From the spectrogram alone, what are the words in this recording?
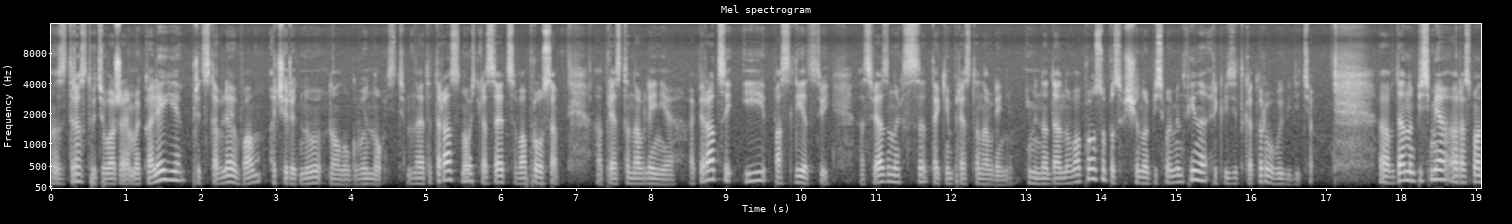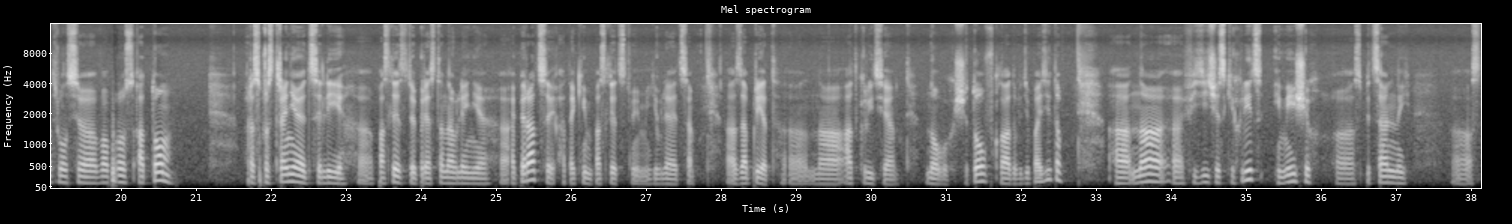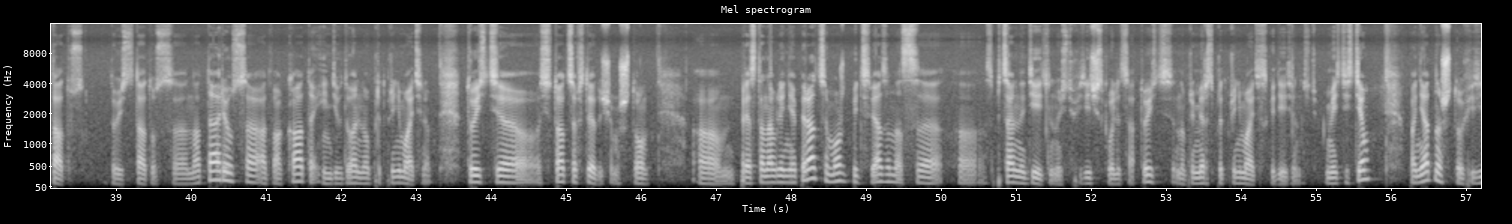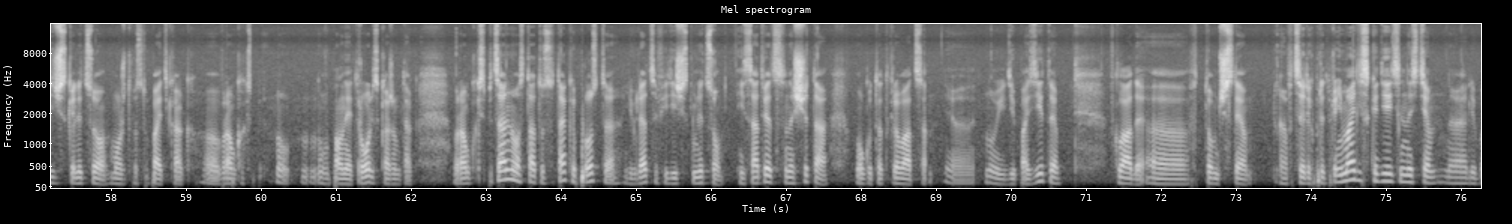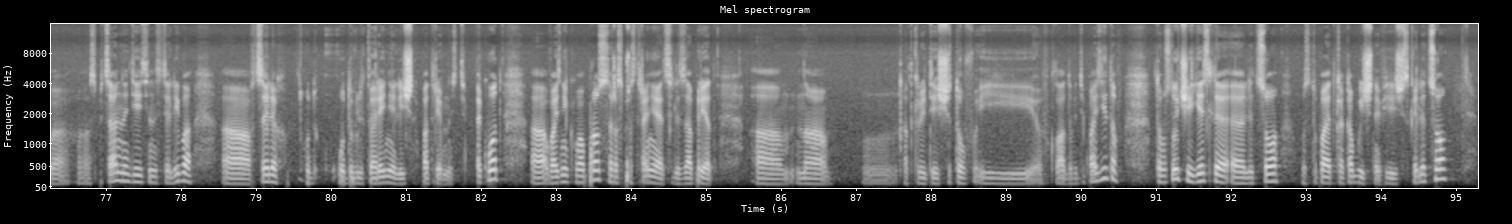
Здравствуйте, уважаемые коллеги! Представляю вам очередную налоговую новость. На этот раз новость касается вопроса приостановления операций и последствий, связанных с таким приостановлением. Именно данному вопросу посвящено письмо Минфина, реквизит которого вы видите. В данном письме рассматривался вопрос о том, Распространяются ли э, последствия приостановления э, операции, а такими последствиями является э, запрет на открытие новых счетов, вкладов, депозитов, на физических лиц, имеющих специальный статус, то есть статус нотариуса, адвоката, индивидуального предпринимателя. То есть ситуация в следующем, что приостановление операции может быть связано с Э, специальной деятельностью физического лица, то есть, например, с предпринимательской деятельностью. Вместе с тем, понятно, что физическое лицо может выступать как э, в рамках, ну, выполнять роль, скажем так, в рамках специального статуса, так и просто являться физическим лицом. И, соответственно, счета могут открываться, э, ну и депозиты, вклады, в том числе в целях предпринимательской деятельности, либо специальной деятельности, либо в целях удовлетворения личных потребностей. Так вот, э, возник вопрос, распространяется ли запрет э, на открытие счетов и вкладов депозитов в том случае, если э, лицо выступает как обычное физическое лицо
